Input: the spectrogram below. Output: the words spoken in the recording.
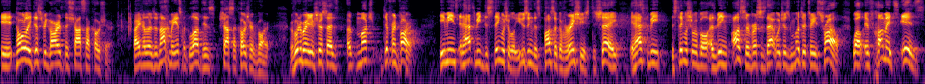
it totally disregards the kosher, right? In other words, Nachman Yitzchak loved his shasa kosher var. Rav Huna Yeshua says a much different var. He means it has to be distinguishable, using this pasuk of Rashis to say it has to be distinguishable as being usher versus that which is mutter to Israel. Well, if chametz is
